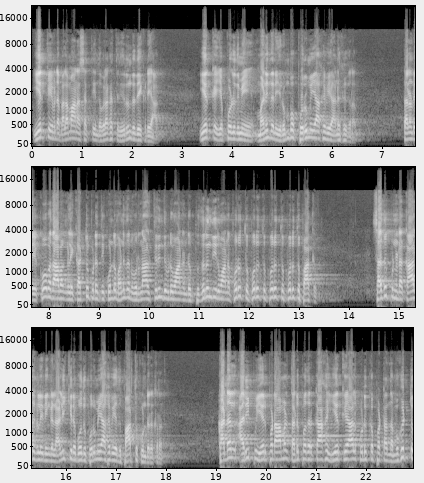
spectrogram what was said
இயற்கையை விட பலமான சக்தி இந்த உலகத்தில் இருந்ததே கிடையாது. இயற்கை எப்பொழுதுமே மனிதனை ரொம்ப பொறுமையாகவே அணுகுகிறது. தன்னுடைய கோபதாபங்களை கட்டுப்படுத்தி கொண்டு மனிதன் ஒரு நாள் திரிந்து விடுவான் என்று திருந்திடுவான். பொறுத்து பொறுத்து பொறுத்து பொறுத்து பார்க்குது சதுப்பு நட காடுகளை நீங்கள் அழிக்கிற போது பொறுமையாகவே அது பார்த்து கொண்டிருக்கிறது. கடல் அரிப்பு ஏற்படாமல் தடுப்பதற்காக இயற்கையால் கொடுக்கப்பட்ட அந்த முகட்டு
